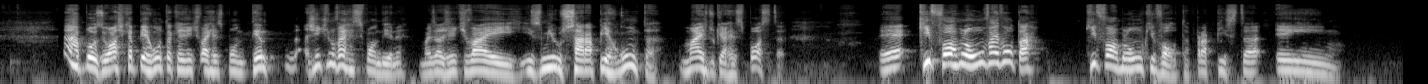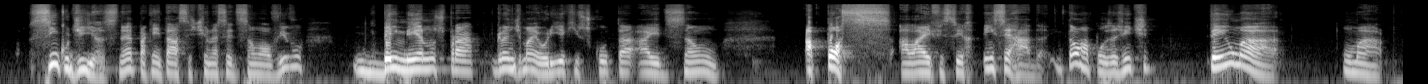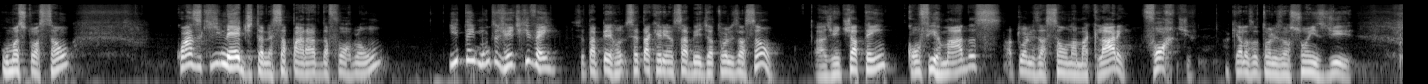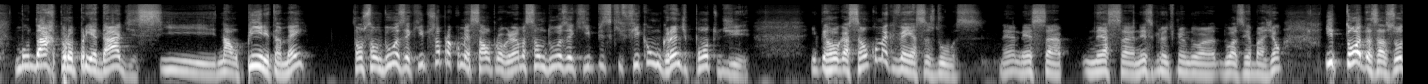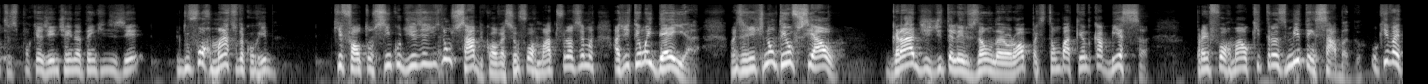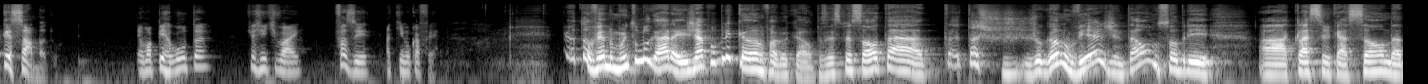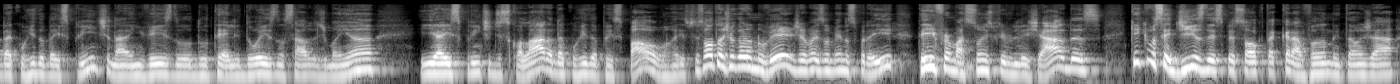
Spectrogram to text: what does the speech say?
É, Raposo, eu acho que a pergunta que a gente vai responder, a gente não vai responder, né? Mas a gente vai esmiuçar a pergunta mais do que a resposta. É que Fórmula 1 vai voltar? Que Fórmula 1 que volta para a pista em cinco dias, né? Para quem está assistindo essa edição ao vivo, bem menos para a grande maioria que escuta a edição após a live ser encerrada. Então, Raposo, a gente tem uma, uma, uma situação quase que inédita nessa parada da Fórmula 1 e tem muita gente que vem. Você está tá querendo saber de atualização? A gente já tem confirmadas atualização na McLaren, forte, aquelas atualizações de mudar propriedades e na Alpine também. Então são duas equipes, só para começar o programa, são duas equipes que ficam um grande ponto de interrogação. Como é que vem essas duas? Né, nessa, nessa, nesse grande prêmio do, do Azerbaijão e todas as outras, porque a gente ainda tem que dizer do formato da corrida. Que faltam cinco dias e a gente não sabe qual vai ser o formato final de semana. A gente tem uma ideia, mas a gente não tem oficial. Grades de televisão da Europa estão batendo cabeça para informar o que transmitem sábado. O que vai ter sábado? É uma pergunta que a gente vai fazer aqui no café. Eu tô vendo muito lugar aí já publicando, Fábio Campos. Esse pessoal tá, tá, tá jogando verde, então, sobre a classificação da, da corrida da sprint, na, em vez do, do TL2 no sábado de manhã, e a sprint descolada da corrida principal. Esse pessoal tá jogando no verde, é mais ou menos por aí. Tem informações privilegiadas. O que, que você diz desse pessoal que tá cravando, então, já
